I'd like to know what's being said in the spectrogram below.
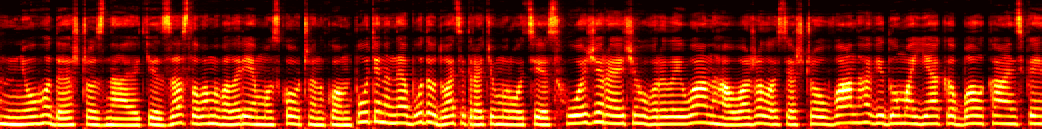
нього дещо знають. За словами Валерія Московченко, Путін не буде в 23-му році. Схожі речі говорили і Ванга. Вважалося, що Ванга відома як Балканський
